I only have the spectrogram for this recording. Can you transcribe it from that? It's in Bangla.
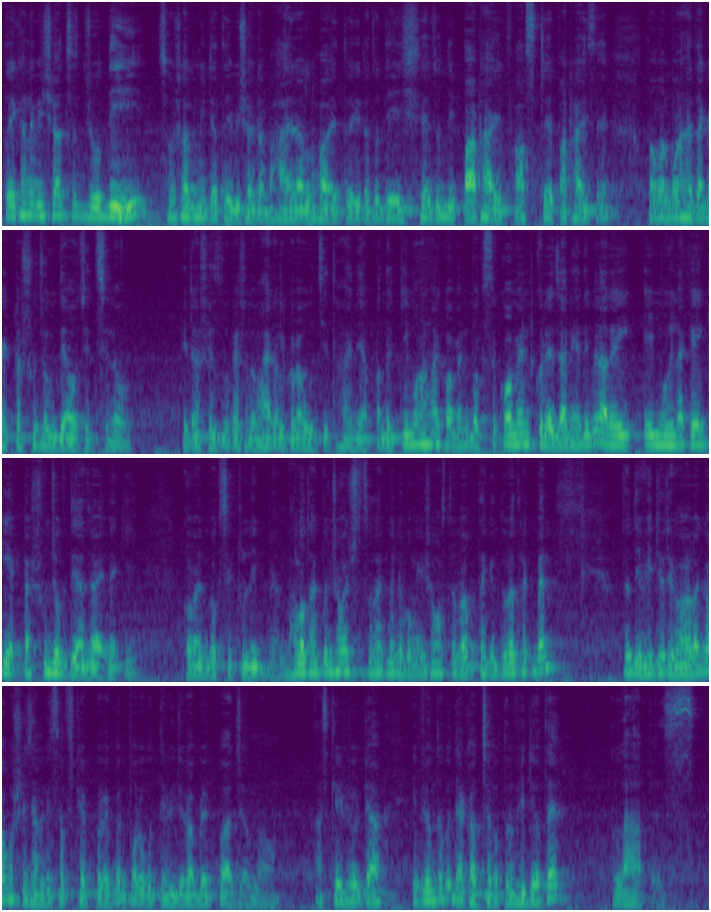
তো এখানে বিষয় হচ্ছে যদি সোশ্যাল মিডিয়াতে এই বিষয়টা ভাইরাল হয়, তো এটা যদি সে যদি পাঠায় ফার্স্টে পাঠাইছে, তো আমার মনে হয় তাকে একটা সুযোগ দেওয়া উচিত ছিল। এটা ফেসবুক আসলে ভাইরাল করা উচিত হয়নি। আপনাদের কি মনে হয়? কমেন্ট বক্সে কমেন্ট করে জানিয়ে দিবেন। আর এই এই মহিলাকে কি একটা সুযোগ দেওয়া যায় নাকি? কমেন্ট বক্সে একটু লিখবেন। ভালো থাকবেন সবাই, সুস্থ থাকবেন এবং এই সমস্ত ব্যাপার থেকে দূরে থাকবেন। যদি ভিডিওটি ভালো লাগে, অবশ্যই চ্যানেলটি সাবস্ক্রাইব করে রাখবেন। পরবর্তী ভিডিওর আপডেট পাওয়ার জন্য। আজকের ভিডিওটা এই পর্যন্ত দেখা হচ্ছে নতুন ভিডিওতে। আল্লাহ হাফেজ।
